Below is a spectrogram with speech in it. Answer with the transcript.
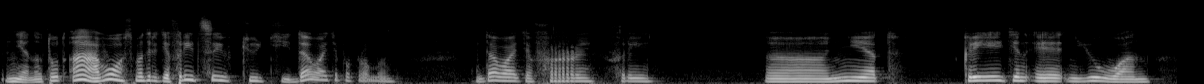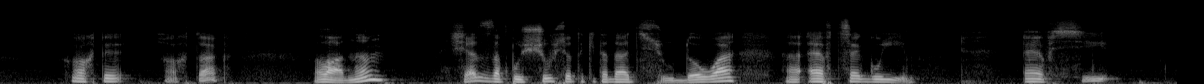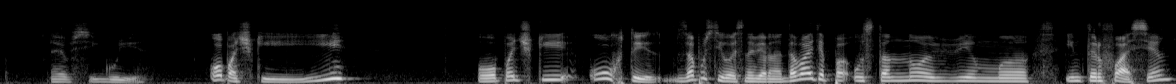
Не, ну тут... А, во, смотрите, free save qt. Давайте попробуем. Давайте, free, free. Uh, нет. Creating a new one. Ах ты, ах так. Ладно. Сейчас запущу все-таки тогда отсюда. FC GUI. FC, FC GUI. Опачки. Опачки. Ух ты, запустилась, наверное. Давайте установим э, интерфасе.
